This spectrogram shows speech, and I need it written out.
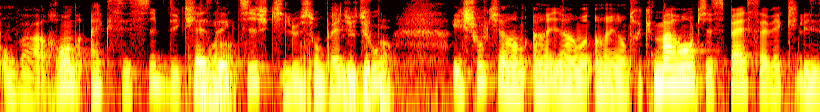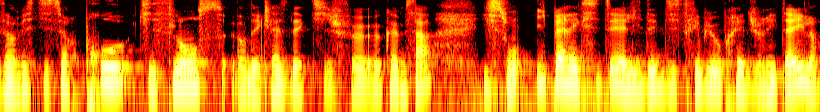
on va rendre accessible des classes d'actifs qui ne le sont pas du tout. Et je trouve qu'il y, y, a un truc marrant qui se passe avec les investisseurs pros qui se lancent dans des classes d'actifs euh, comme ça. Ils sont hyper excités à l'idée de distribuer auprès du retail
